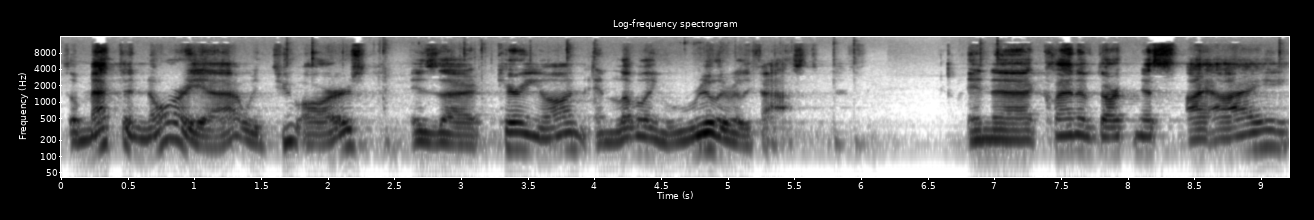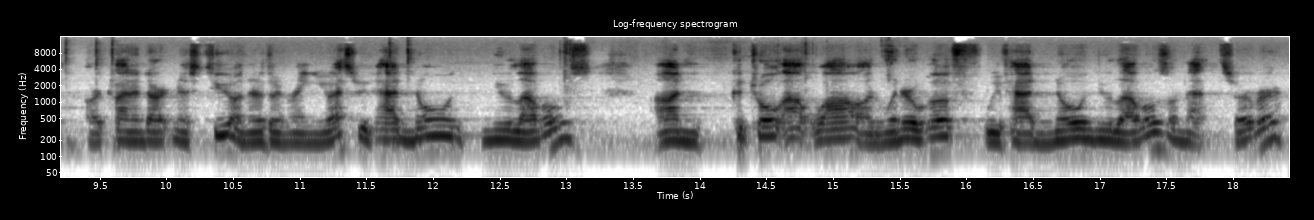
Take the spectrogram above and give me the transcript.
So Matanoria with two R's is uh, carrying on and leveling really, really fast. In uh, Clan of Darkness II or Clan of Darkness 2 on Earthen Ring US, we've had no new levels. On Control Alt WoW on Winterhoof, we've had no new levels on that server.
